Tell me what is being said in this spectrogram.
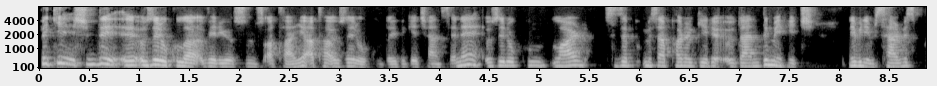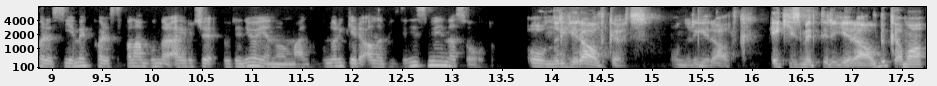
Peki şimdi e, özel okula veriyorsunuz Ata'yı. Ata özel okuldaydı geçen sene. Özel okullar size mesela para geri ödendi mi hiç? Ne bileyim servis parası, yemek parası falan bunlar ayrıca ödeniyor ya normalde. Bunları geri alabildiniz mi? Nasıl oldu? Onları geri aldık evet. Onları geri aldık. Ek hizmetleri geri aldık ama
